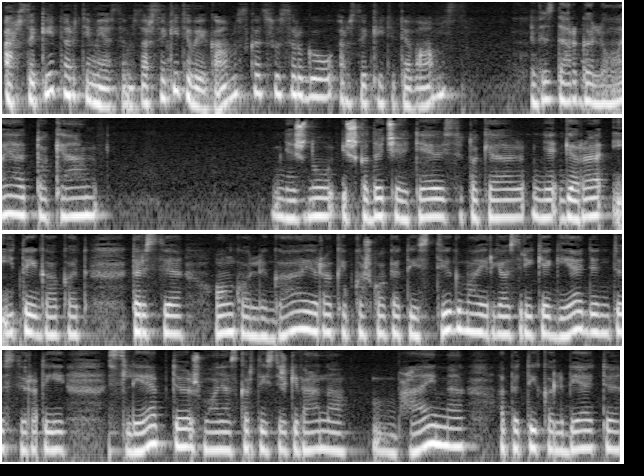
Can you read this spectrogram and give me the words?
ar sakyti artimiesiems, ar sakyti vaikams, kad susirgau, ar sakyti tėvams. Vis dar galioja tokia, nežinau, iš kada čia atėjusi tokia gera įtaiga, kad tarsi onko lyga yra kaip kažkokia tai stigma ir jos reikia gėdintis ir tai slėpti. Žmonės kartais išgyvena baimę apie tai kalbėti,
